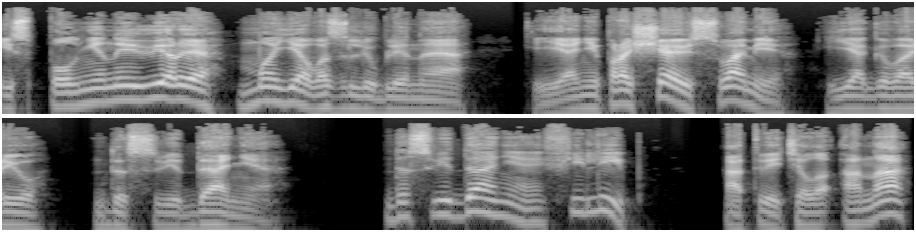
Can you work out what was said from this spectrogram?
исполненный веры, моя возлюбленная. Я не прощаюсь с вами, я говорю «до свидания». — До свидания, Филипп, — ответила она,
